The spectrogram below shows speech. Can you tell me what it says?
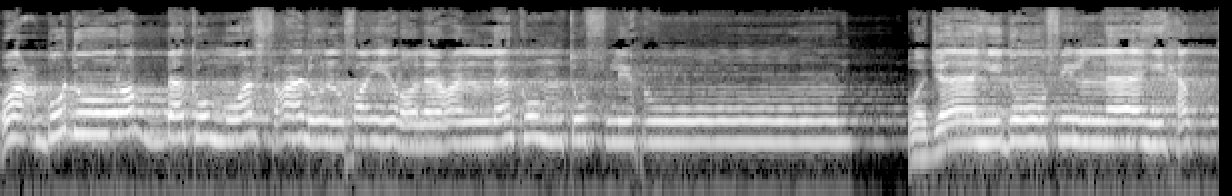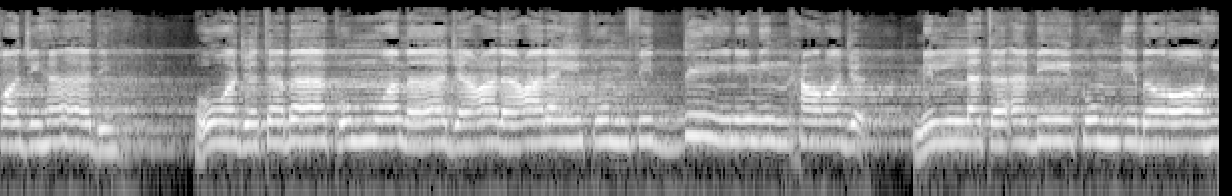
واعبدوا ربكم وافعلوا الخير لعلكم تفلحون۔ وجاهدوا في الله حق جهاده هو اجتباكم وما جعل عليكم في الدين من حرج. ملة أبيكم إبراهيم.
